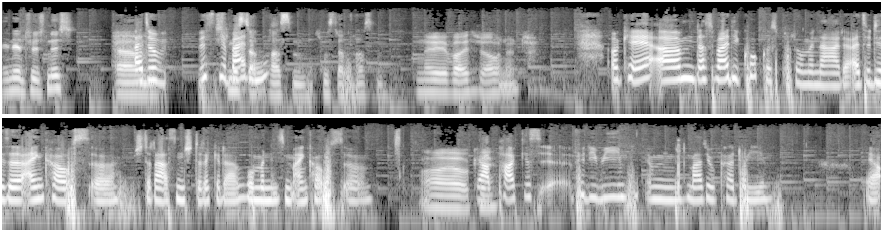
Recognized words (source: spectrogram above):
Nee, nee, natürlich nicht. Ähm, Also, wisst ich ihr muss beide da nicht? passen. Ich muss da passen. Nee, weiß ich auch nicht. Okay, ähm, das war die Kokospromenade, also diese Einkaufsstraßenstrecke äh, da, wo man in diesem Einkaufs äh, Ah, ja, okay. ja, Park ist äh, für die Wii im Mario Kart Wii. Ja.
